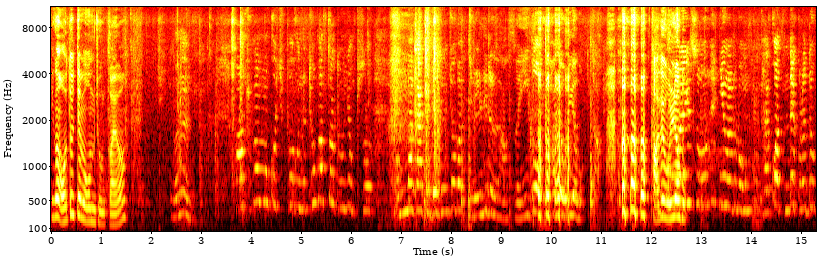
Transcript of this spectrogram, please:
이건 어떨 때 먹으면 좋을까요? 이거는 아 초밥 먹고 싶어 근데 초밥 살 돈이 없어. 엄마가 그 대신 초밥 젤리를 사왔어. 이거 밥에 올려 먹자. 밥에 올려 먹. 이걸 먹으면 달것 같은데 그래도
